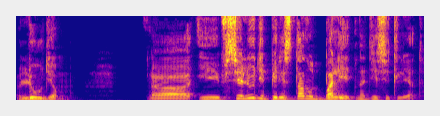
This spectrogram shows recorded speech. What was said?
людям, а, и все люди перестанут болеть на 10 лет.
